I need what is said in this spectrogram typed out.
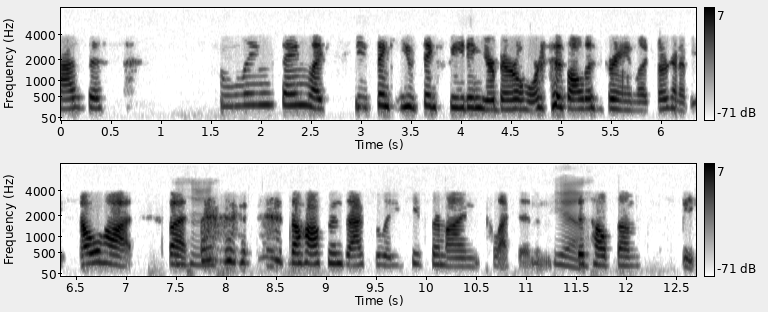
has this thing. Like you think you think feeding your barrel horses all this grain, like they're gonna be so hot, but Mhm. the Hoffmans actually keeps their mind collected and Yeah. just help them be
